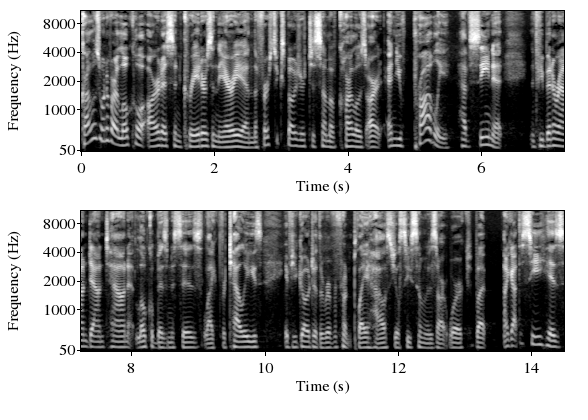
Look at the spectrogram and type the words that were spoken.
Karlo's one of our local artists and creators in the area, and the first exposure to some of Karlo's art, and you've probably have seen it if you've been around downtown at local businesses like Fratelli's. If you go to the Riverfront Playhouse, you'll see some of his artwork. But I got to see his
